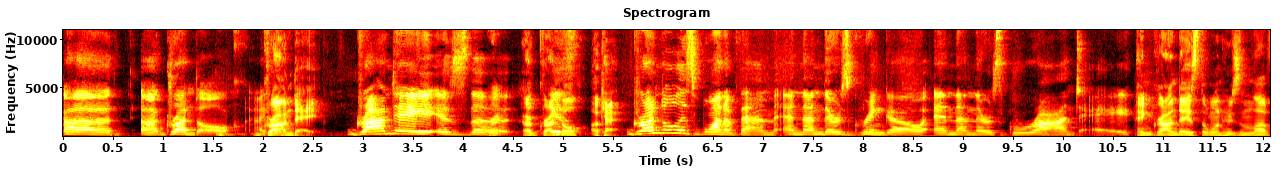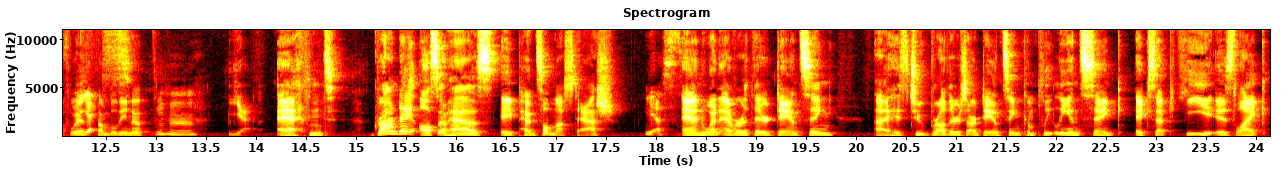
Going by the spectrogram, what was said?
uh, uh, Grundle. Grande Grande is the. right or grundle okay Grundle is one of them, and then there's Gringo, and then there's Grande. And Grande is the one who's in love with Yes. Thumbelina. Mm-hmm. Yeah. And Grande also has a pencil mustache. Yes. And whenever they're dancing, uh, his two brothers are dancing completely in sync, except he is like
